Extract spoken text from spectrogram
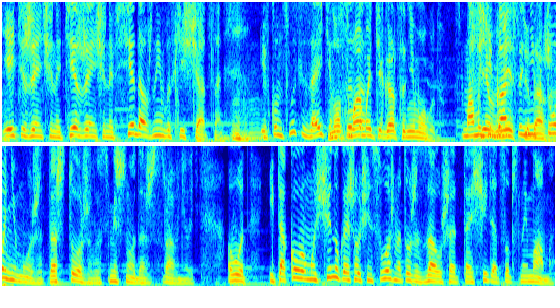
И эти женщины, те женщины, все должны им восхищаться. И в каком смысле за этим... Но вот с это- мамой тягаться не могут. с мамой Все тягаться никто даже. не может. Да что же вы, смешно даже сравнивать. Вот. И такого мужчину, конечно, очень сложно тоже за уши оттащить от собственной мамы.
